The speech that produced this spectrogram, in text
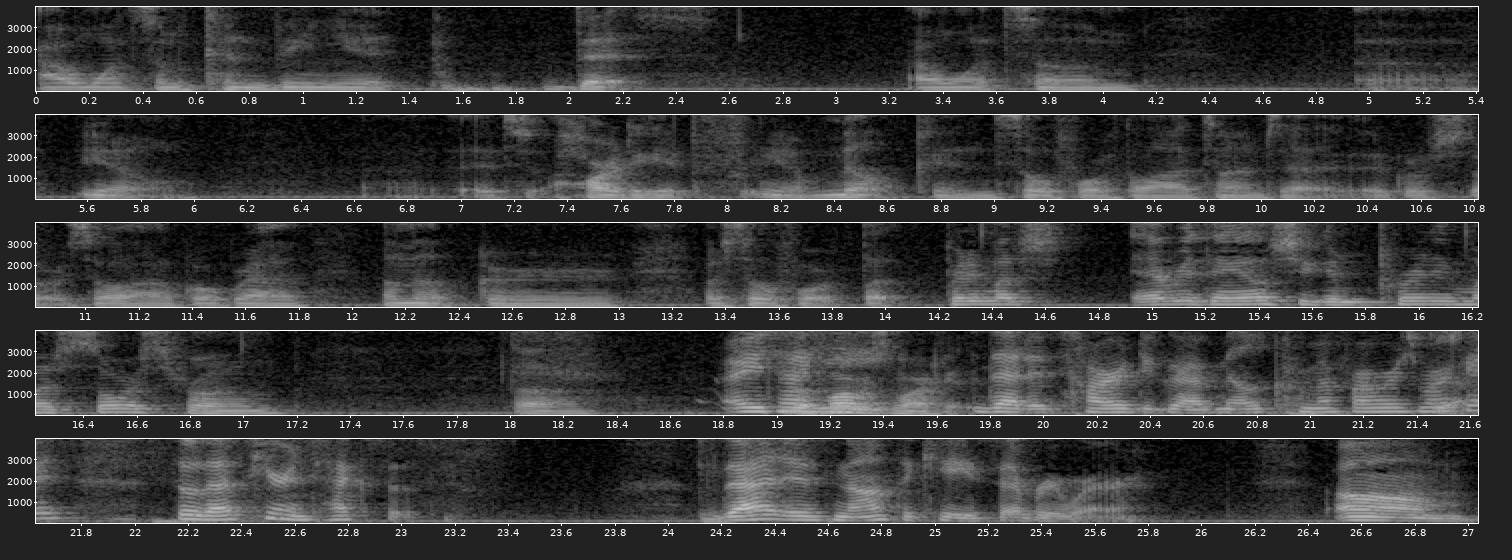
I want some convenient this. I want some, uh, you know, uh, it's hard to get, you know, milk and so forth a lot of times at a grocery store. So I'll go grab a milk or, or so forth. But pretty much everything else you can pretty much source from. Uh, Are you talking farmers market. that it's hard to grab milk from a farmer's market? Yeah. So that's here in Texas. That is not the case everywhere. Um,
